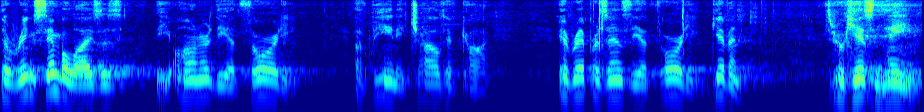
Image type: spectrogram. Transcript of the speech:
the ring symbolizes the honor, the authority of being a child of God. It represents the authority given through His name.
